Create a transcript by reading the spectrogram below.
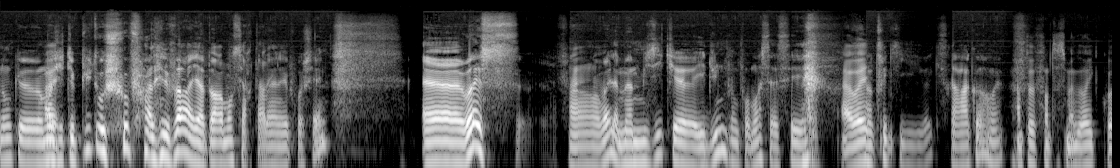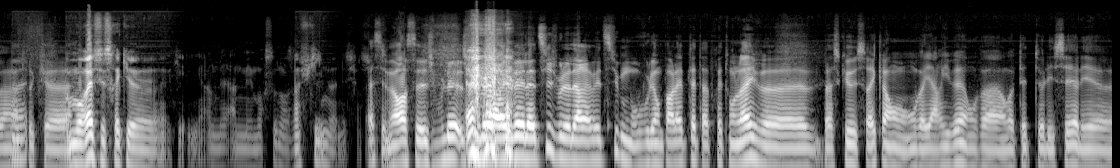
donc moi j'étais plutôt chaud pour aller le voir et apparemment c'est retardé l'année prochaine. Ouais Enfin, ouais, la même musique et d'une, pour moi, c'est assez. Ah ouais? un truc qui, qui serait raccord, ouais. Un peu fantasmagorique, quoi. Un truc, euh, Mon rêve, ce serait que- qu'il y ait un, un de mes morceaux dans un film. Ah, c'est marrant, je voulais, je voulais arriver là-dessus, je voulais arriver dessus. Bon, on voulait en parler peut-être après ton live, euh, parce que c'est vrai que là, on, on va y arriver, on va, on va peut-être te laisser aller euh,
